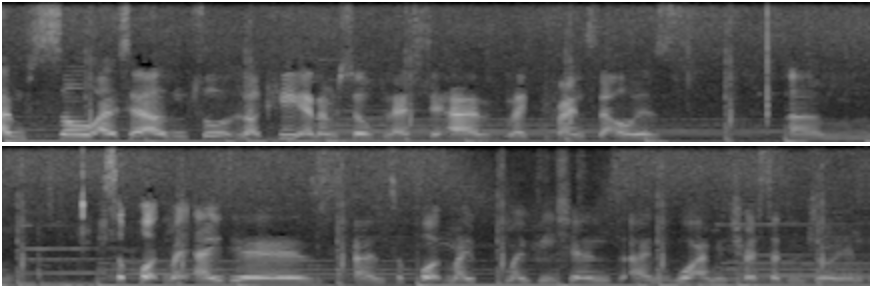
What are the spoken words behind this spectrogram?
I'm so I said I'm so lucky and I'm so blessed to have like friends that always um, support my ideas and support my, my visions and what I'm interested in doing.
